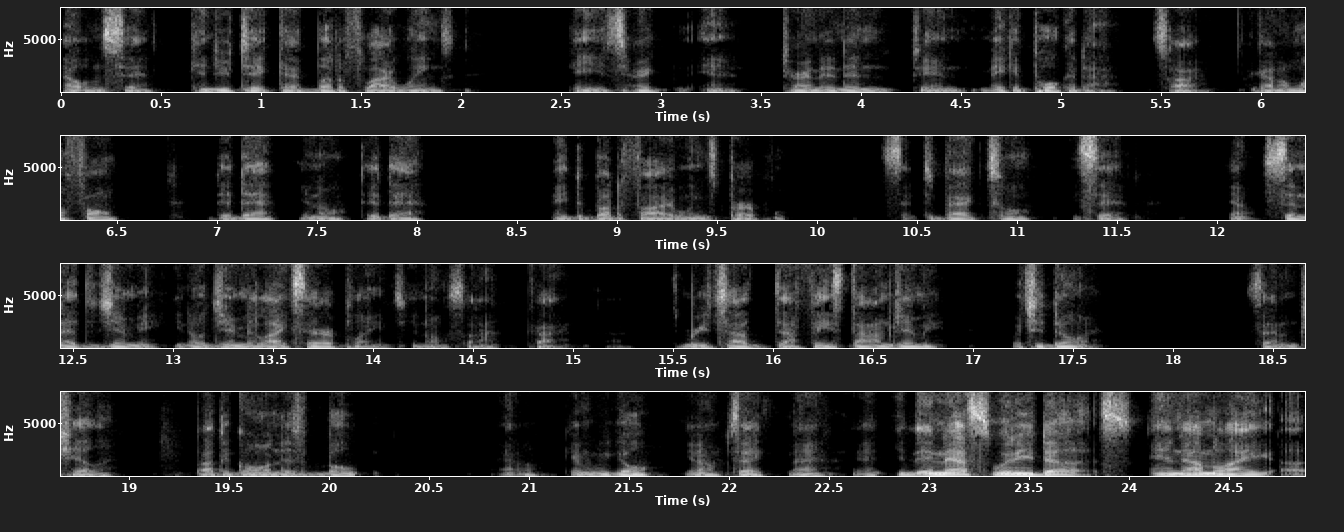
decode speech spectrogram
Alvin said, Can you take that butterfly wings? Can you take and turn it in and make it polka dot. So I got on my phone, did that, you know, did that, made the butterfly wings purple, sent it back to him. He said, know, send that to Jimmy. You know, Jimmy likes airplanes, you know. So I, I, reach out, I FaceTime Jimmy. What you doing? Said I'm chilling, about to go on this boat. Can we go? You know, say, man. And that's what he does. And I'm like, uh,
